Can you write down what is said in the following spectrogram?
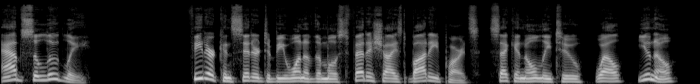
Absolutely. Feet are considered to be one of the most fetishized body parts, second only to, well, you know.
